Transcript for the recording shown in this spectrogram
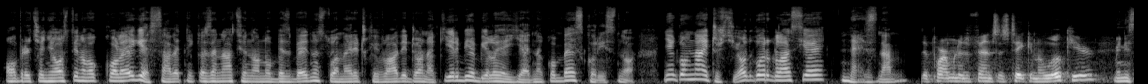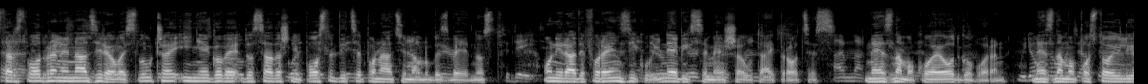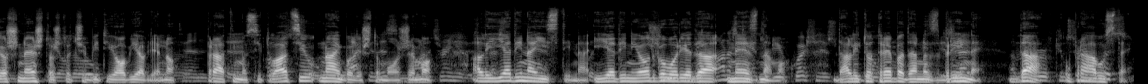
Obraćanje Ostinovog kolege, savjetnika za nacionalnu bezbednost u američkoj vladi Johna Kirby bilo je jednako beskorisno. Njegov najčešći odgovor glasio je ne znam. Ministarstvo odbrane nadzire ovaj slučaj i njegove dosadašnje posledice po nacionalnu bezbednost. Oni rade forenziku i ne bih se mešao u taj proces. Ne znamo ko je odgovoran. Ne znamo znamo postoji li još nešto što će biti objavljeno. Pratimo situaciju najbolje što možemo, ali jedina istina i jedini odgovor je da ne znamo. Da li to treba da nas brine? Da, u pravu ste.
